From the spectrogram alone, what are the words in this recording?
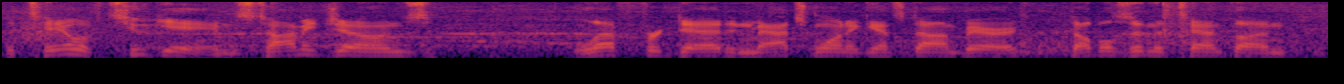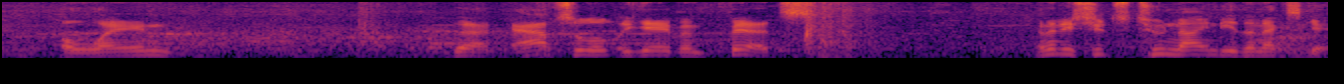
The tale of two games. Tommy Jones left for dead in match one against Dom Barrett. Doubles in the 10th on a lane that absolutely gave him fits. And then he shoots 290 the next game.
